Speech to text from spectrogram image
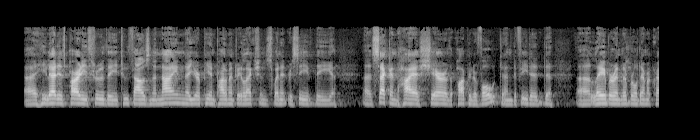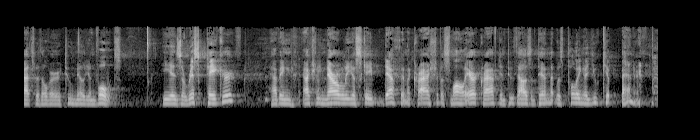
Uh, he led his party through the 2009 European parliamentary elections when it received the uh, second highest share of the popular vote and defeated uh, Labour and Liberal Democrats with over 2 million votes. He is a risk taker, having actually narrowly escaped death in the crash of a small aircraft in 2010 that was pulling a UKIP banner.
